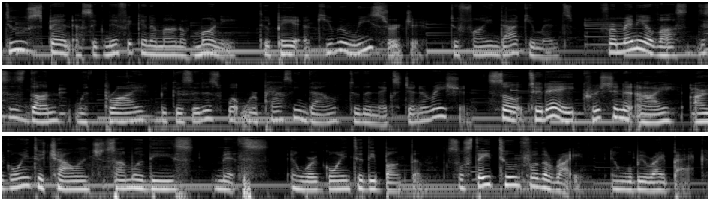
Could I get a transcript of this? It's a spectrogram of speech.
do spend a significant amount of money to pay a Cuban researcher to find documents. For many of us, this is done with pride because it is what we're passing down to the next generation. So today, Christian and I are going to challenge some of these myths and we're going to debunk them. So stay tuned for the ride, and we'll be right back.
